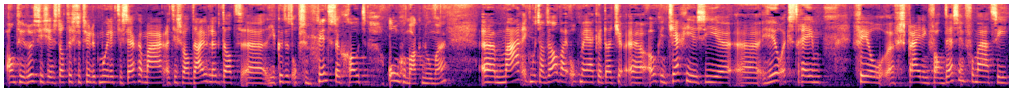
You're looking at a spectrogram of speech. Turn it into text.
anti-Russisch is, dat is natuurlijk moeilijk te zeggen. Maar het is wel duidelijk dat eh, je kunt het op zijn minst een groot ongemak noemen. Eh, maar ik moet daar wel bij opmerken dat je ook in Tsjechië zie je heel extreem veel eh, verspreiding van desinformatie.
